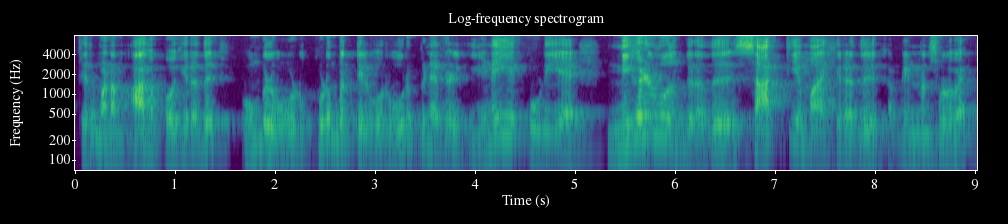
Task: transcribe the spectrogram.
திருமணம் ஆகப் போகிறது. உங்கள் உடு- குடும்பத்தில் ஒரு உறுப்பினர்கள் இணையக்கூடிய நிகழ்வுங்கிறது சாத்தியமாகிறது அப்படின்னு நான் சொல்லுவேன்.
